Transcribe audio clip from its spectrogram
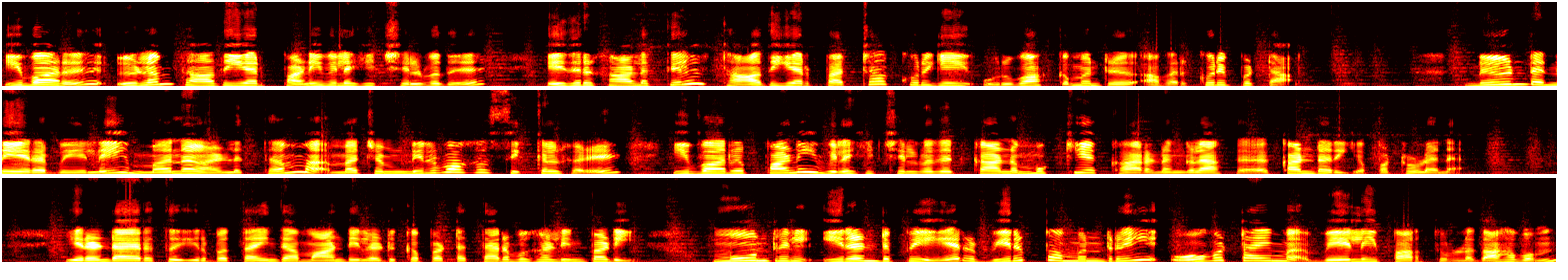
இவ்வாறு இளம் தாதியர் பணி விலகிச் செல்வது எதிர்காலத்தில் தாதியர் பற்றாக்குறையை உருவாக்கும் என்று அவர் குறிப்பிட்டார். நீண்ட நேர வேலை மன அழுத்தம் மற்றும் நிர்வாக சிக்கல்கள் இவ்வாறு பணி விலகிச் செல்வதற்கான முக்கிய காரணங்களாக கண்டறியப்பட்டுள்ளன. இரண்டாயிரத்து இருபத்தைந்தாம் ஆண்டில் எடுக்கப்பட்ட தரவுகளின்படி மூன்றில் இரண்டு பேர் விருப்பமின்றி ஓவர்டைம் வேலை பார்த்துள்ளதாகவும்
